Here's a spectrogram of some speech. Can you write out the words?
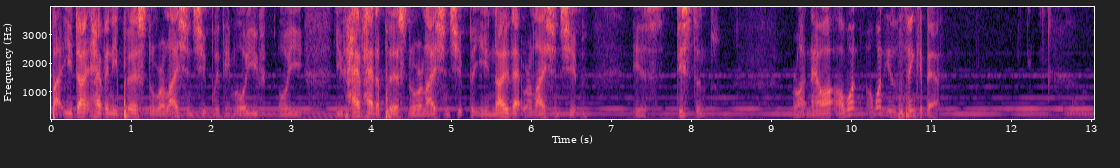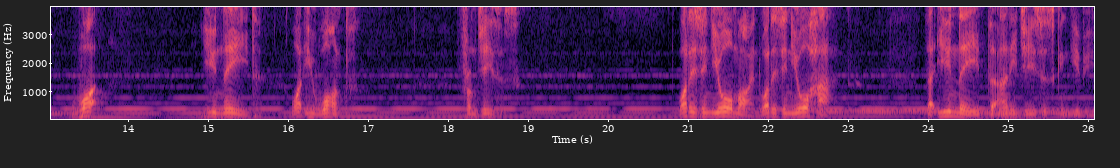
but you don't have any personal relationship with him, or you've or you you have had a personal relationship, but you know that relationship is distant right now. I, I want I want you to think about what you need, what you want from Jesus. What is in your mind? What is in your heart that you need that only Jesus can give you?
